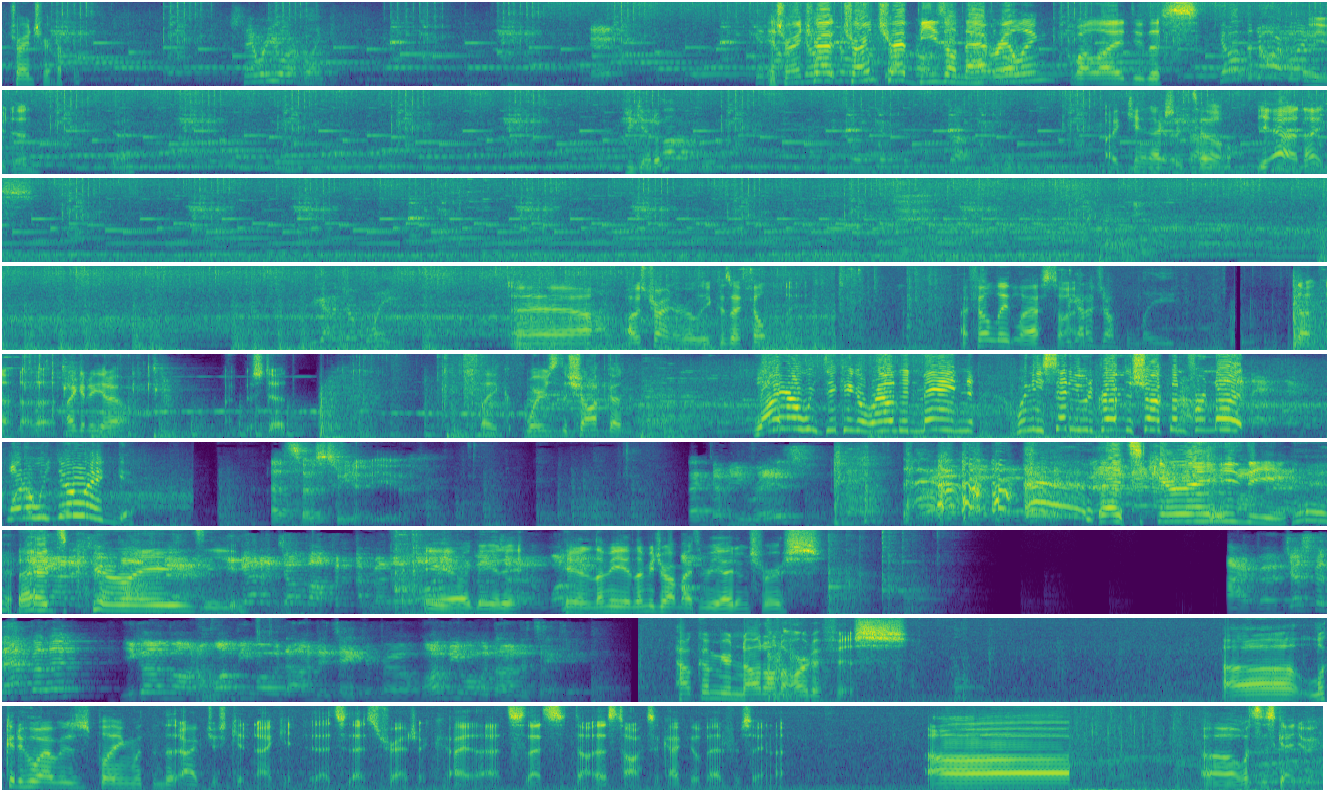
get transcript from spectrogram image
try and trap it. Stay where you are, Blink. Yeah, try and trap, try and trap bees on that railing while I do this. Get out the door, Blink. Oh, you did. Okay. You get him? I can't actually tell. Yeah, nice. You gotta jump late. Uh, I was trying early because I felt late. I felt late last time. You gotta jump late. No, no, no, no. I gotta get out. I'm just dead. Like, where's the shotgun? Why are we dicking around in main when he said he would grab the shotgun for Nut? What are we doing? That's so sweet of you. That W Riz? That's crazy. That's You crazy. gotta jump off in that, brother. Yeah, okay, get it. Here, let me let me drop my three items first. Alright, bro. Just for that, brother, you're gonna go on a 1v1 with the Undertaker, bro. 1v1 with the Undertaker. How come you're not on Artifice? Uh, look at who I was playing with. The, I'm just kidding. I can't. That's that's tragic. I, that's that's that's toxic. I feel bad for saying that. Uh, uh, what's this guy doing?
